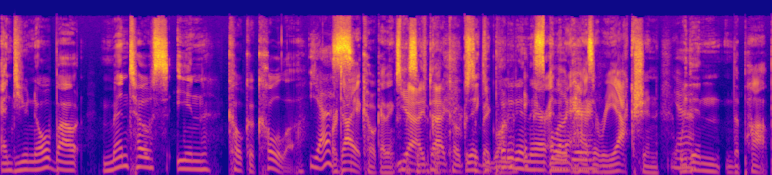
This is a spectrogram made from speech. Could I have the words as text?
And do you know about Mentos in Coca-Cola? Yes. Or Diet Coke, I think Yeah, specifically. Diet Coke's the like big you put one. it in there and then it Explode has a reaction Yeah. within the pop.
